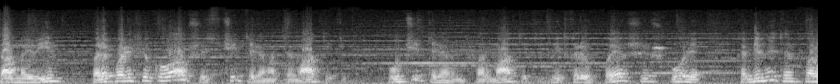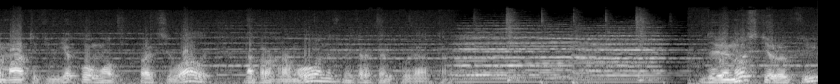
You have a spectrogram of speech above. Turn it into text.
Саме він, перекваліфікувавшись вчителя математики, учителем інформатики, відкрив першій школі кабінет інформатики, в якому працювали на програмованих мікрокалькуляторах. 90-ті роки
